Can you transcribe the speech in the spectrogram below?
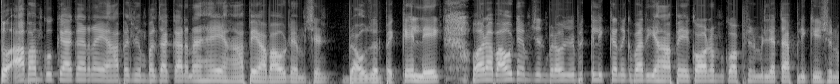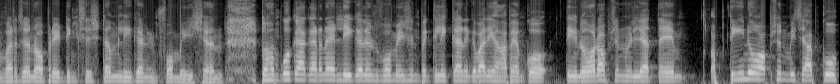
तो अब हमको क्या करना है? यहाँ पर सिंपल सा करना है। यहाँ पे अबाउट एमसेंट ब्राउज़र पे क्लिक और अबाउट एमसेंट ब्राउज़र पे क्लिक करने के बाद यहाँ पे एक और हमको ऑप्शन मिल जाता है application version operating system legal information तो हमको क्या करना है? लीगल इन्फॉर्मेशन पे क्लिक करने के बाद यहाँ पे हमको तीन और ऑप्शन मिल जाते हैं। अब तीनों ऑप्शन में से आपको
